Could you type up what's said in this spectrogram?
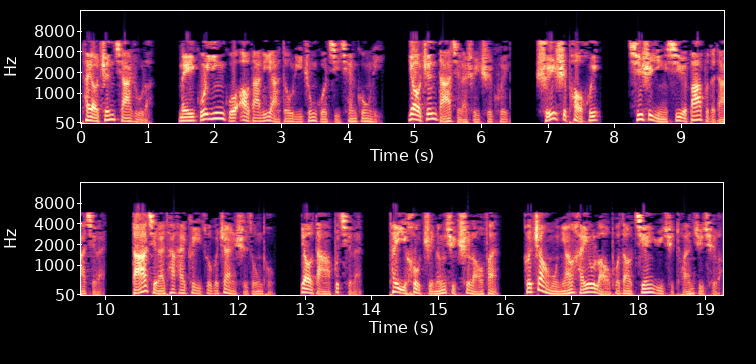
他要真加入了，美国、英国、澳大利亚都离中国几千公里，要真打起来，谁吃亏？谁是炮灰？其实尹锡悦巴不得打起来，打起来他还可以做个战时总统；要打不起来，他以后只能去吃牢饭，和丈母娘还有老婆到监狱去团聚去了。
